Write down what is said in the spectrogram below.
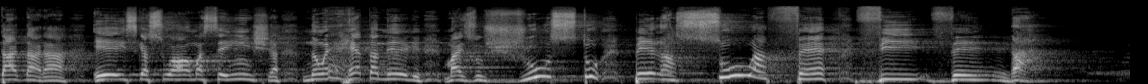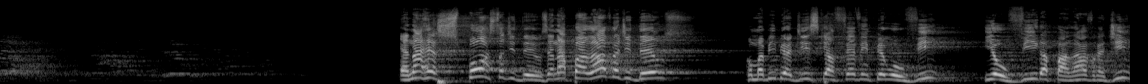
tardará. Eis que a sua alma se incha, não é reta nele, mas o justo pela sua fé viverá. É na resposta de Deus, é na palavra de Deus, como a Bíblia diz que a fé vem pelo ouvir e ouvir a palavra de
